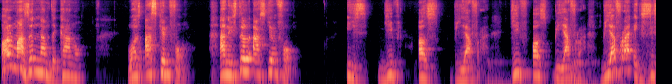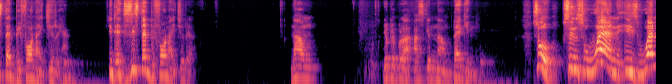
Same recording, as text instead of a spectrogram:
All Mazi Nnamdi Kanu was asking for, and is still asking for, is give us Biafra. Give us Biafra. Biafra existed before Nigeria. It existed before Nigeria. Now, You people are asking now, begging. So, since when is when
